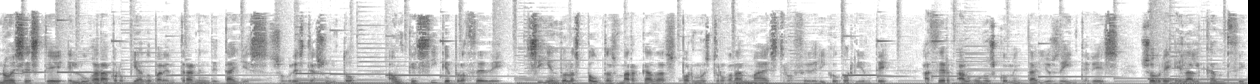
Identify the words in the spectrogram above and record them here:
No es este el lugar apropiado para entrar en detalles sobre este asunto, aunque sí que procede, siguiendo las pautas marcadas por nuestro gran maestro Federico Corriente, hacer algunos comentarios de interés sobre el alcance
